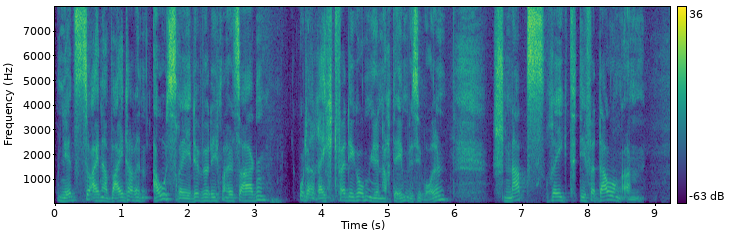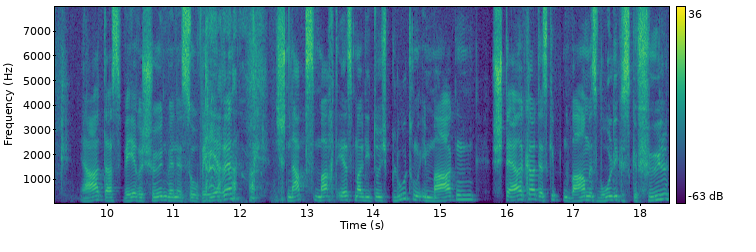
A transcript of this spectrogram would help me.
Und jetzt zu einer weiteren Ausrede, würde ich mal sagen, oder Rechtfertigung, je nachdem, wie Sie wollen. Schnaps regt die Verdauung an. Ja, das wäre schön, wenn es so wäre. Schnaps macht erstmal die Durchblutung im Magen stärker, das gibt ein warmes, wohliges Gefühl.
